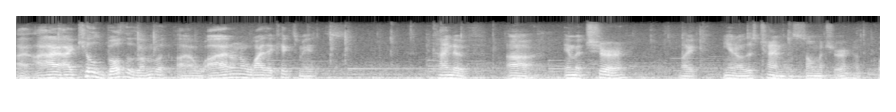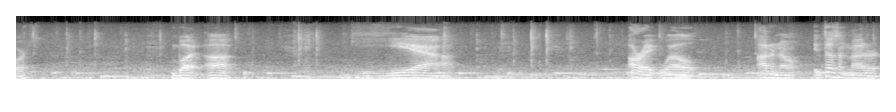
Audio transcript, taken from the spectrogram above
I, I, I killed both of them, but I, I don't know why they kicked me. It's kind of uh, immature. Like you know, this channel is so mature, of course. But uh, yeah. All right. Well, I don't know. It doesn't matter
